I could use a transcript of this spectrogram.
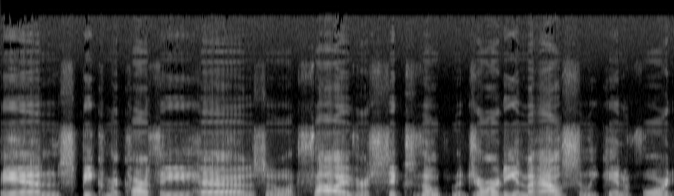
and Speaker McCarthy has a what, five or six vote majority in the House, so he can't afford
